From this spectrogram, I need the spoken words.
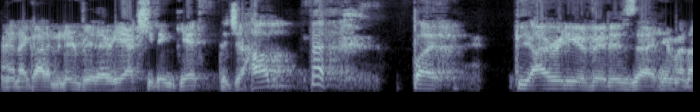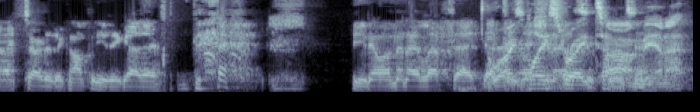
and I got him an interview there. He actually didn't get the job, but the irony of it is that him and I started a company together. you know, and then I left that. that right place, right time, man. I,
